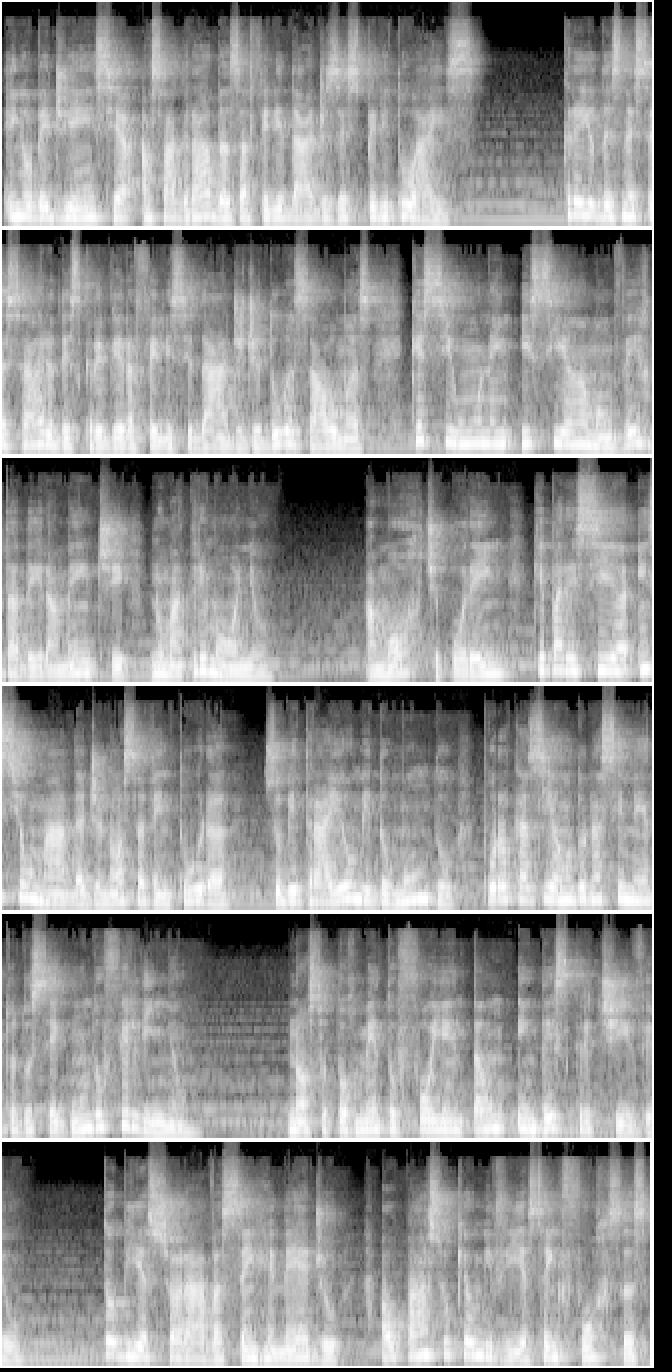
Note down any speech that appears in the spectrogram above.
em obediência às sagradas afinidades espirituais. Creio desnecessário descrever a felicidade de duas almas que se unem e se amam verdadeiramente no matrimônio. A morte, porém, que parecia enciumada de nossa aventura, subtraiu-me do mundo por ocasião do nascimento do segundo filhinho. Nosso tormento foi então indescritível. Tobias chorava sem remédio, ao passo que eu me via sem forças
